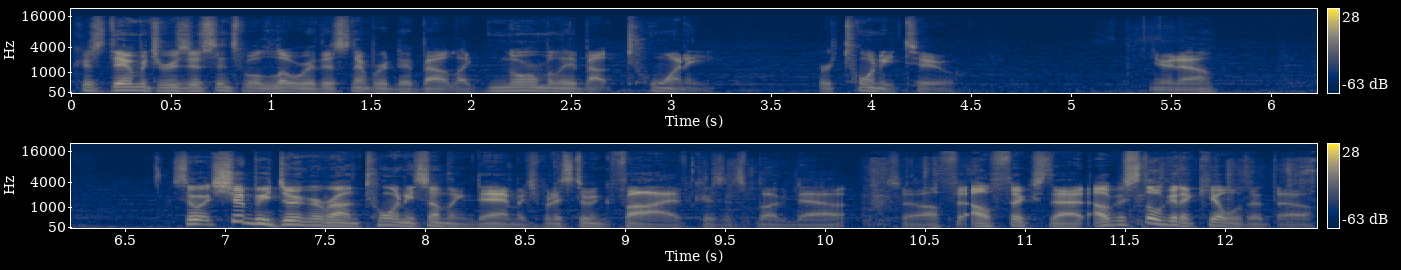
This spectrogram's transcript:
Because damage resistance will lower this number to about, like, normally about 20. Or 22. You know? So it should be doing around 20-something damage, but it's doing 5 because it's bugged out. So I'll, I'll fix that. I'll still get a kill with it, though.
